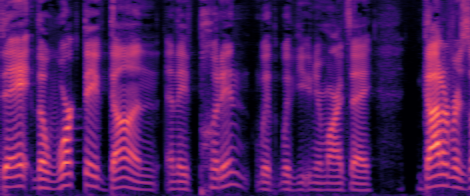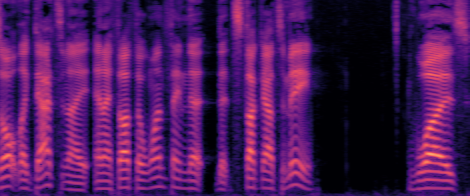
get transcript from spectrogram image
they the work they've done and they've put in with with Yunior Marte got a result like that tonight. And I thought the one thing that that stuck out to me was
